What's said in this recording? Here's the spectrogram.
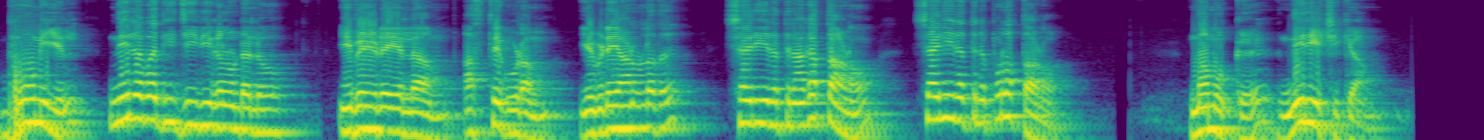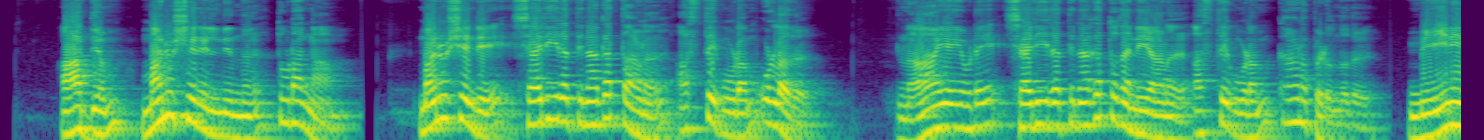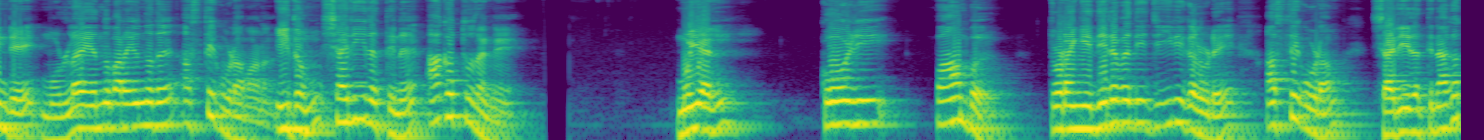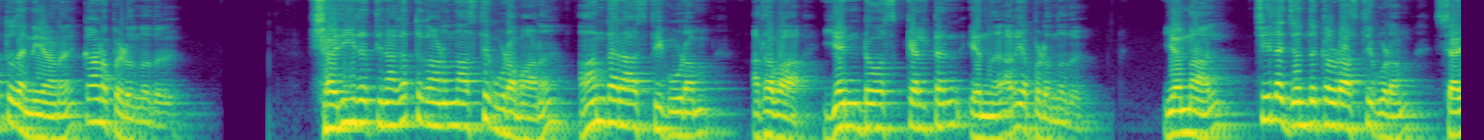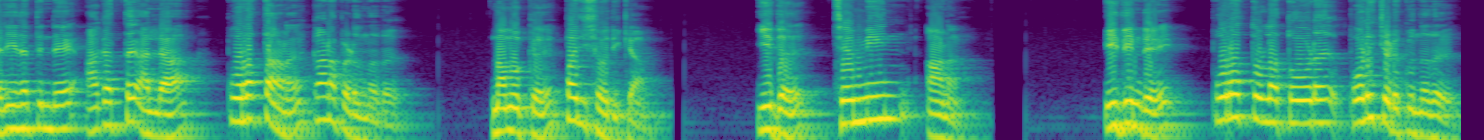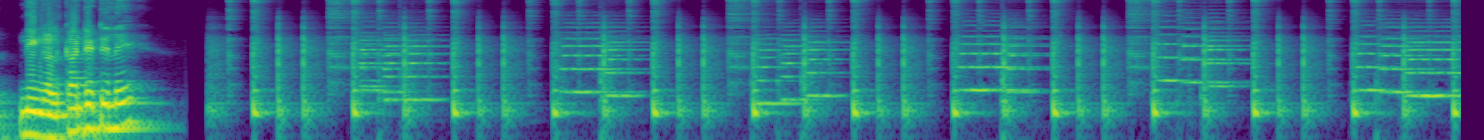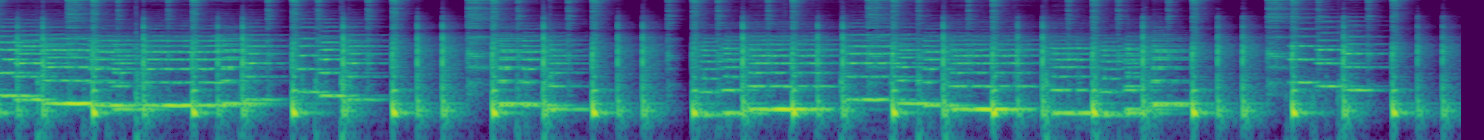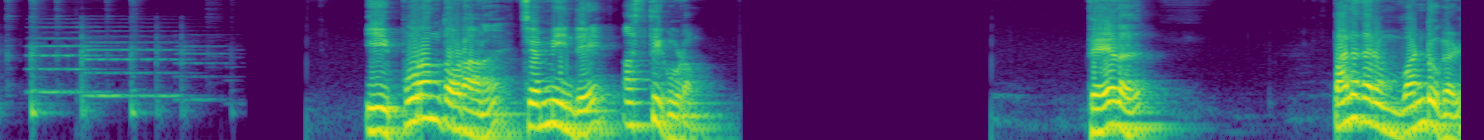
ഭൂമിയിൽ നിരവധി ജീവികളുണ്ടല്ലോ. ഇവയുടെയെല്ലാം അസ്ഥികൂടം എവിടെയാണുള്ളത്? ശരീരത്തിനകത്താണോ? ശരീരത്തിന് പുറത്താണോ? നമുക്ക് നിരീക്ഷിക്കാം. ആദ്യം മനുഷ്യരിൽ നിന്ന് തുടങ്ങാം. മനുഷ്യന്റെ ശരീരത്തിനകത്താണ് അസ്ഥികൂടം ഉള്ളത്. നായയുടെ ശരീരത്തിനകത്തു തന്നെയാണ് അസ്ഥികൂടം കാണപ്പെടുന്നത്. മീനിന്റെ മുള്ള എന്ന് പറയുന്നത് അസ്ഥികൂടമാണ്. ഇതും ശരീരത്തിന് അകത്തു തന്നെ. മുയൽ കോഴി പാമ്പ് തുടങ്ങി നിരവധി ജീവികളുടെ അസ്ഥികൂടം ശരീരത്തിനകത്തു തന്നെയാണ് കാണപ്പെടുന്നത്. ശരീരത്തിനകത്തു കാണുന്ന അസ്ഥികൂടമാണ് ആന്തരാസ്ഥികൂടം അഥവാ എൻഡോസ്കെൽട്ടൻ എന്ന് അറിയപ്പെടുന്നത്. എന്നാൽ ചില ജന്തുക്കളുടെ അസ്ഥികൂടം ശരീരത്തിന്റെ അകത്ത് അല്ല പുറത്താണ് കാണപ്പെടുന്നത്. നമുക്ക് പരിശോധിക്കാം. ഇത് ചെമ്മീൻ ആണ്. ഇതിന്റെ പുറത്തുള്ള തോട് പൊളിച്ചെടുക്കുന്നത് നിങ്ങൾ കണ്ടിട്ടില്ലേ? ഈ പുറം തോടാണ് ചെമ്മീന്റെ അസ്ഥികൂടം. തേൾ പലതരം വണ്ടുകൾ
